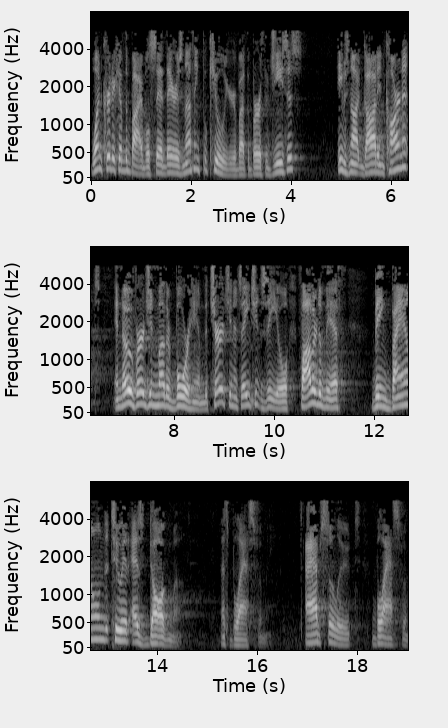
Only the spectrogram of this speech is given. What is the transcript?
One critic of the Bible said there is nothing peculiar about the birth of Jesus. He was not God incarnate, and no virgin mother bore him. The church, in its ancient zeal, fathered a myth, being bound to it as dogma. That's blasphemy. It's Absolute blasphemy.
